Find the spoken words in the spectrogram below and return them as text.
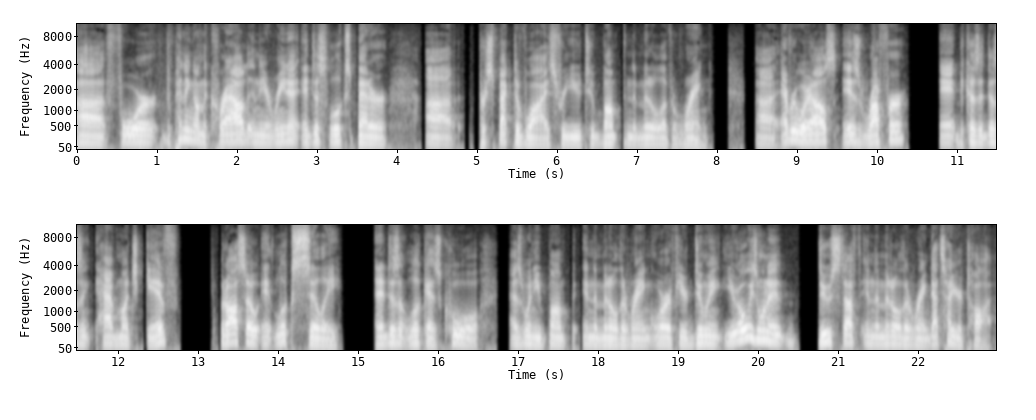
uh, for depending on the crowd in the arena, it just looks better uh, perspective wise for you to bump in the middle of a ring. Uh, everywhere else is rougher eh, because it doesn't have much give, but also it looks silly and it doesn't look as cool as when you bump in the middle of the ring. Or if you're doing, you always want to do stuff in the middle of the ring. That's how you're taught.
